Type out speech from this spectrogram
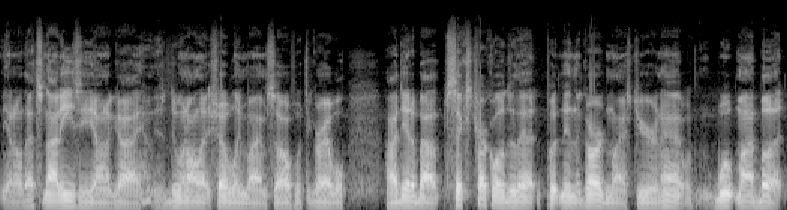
you know that's not easy on a guy who's doing all that shoveling by himself with the gravel. I did about six truckloads of that putting in the garden last year, and that whooped my butt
